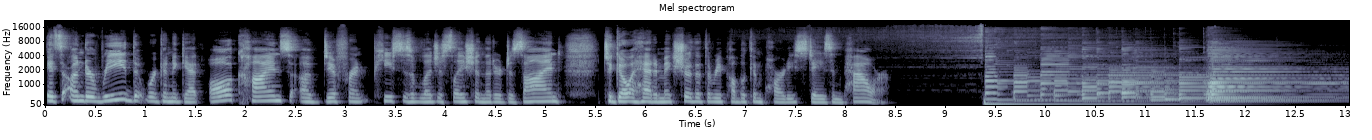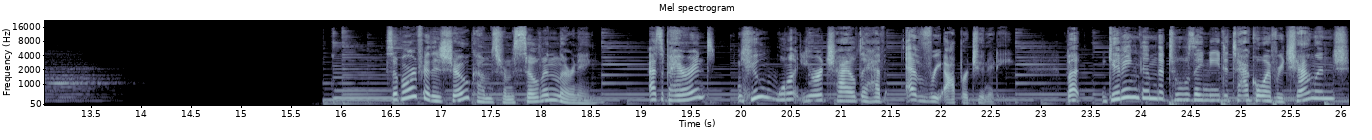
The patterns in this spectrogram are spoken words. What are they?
It's under Reed that we're going to get all kinds of different pieces of legislation that are designed to go ahead and make sure that the Republican Party stays in power. Support for this show comes from Sylvan Learning. As a parent, you want your child to have every opportunity, but giving them the tools they need to tackle every challenge,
